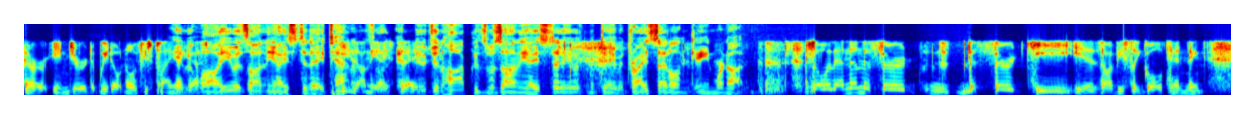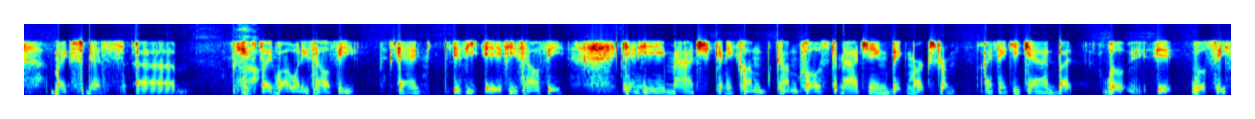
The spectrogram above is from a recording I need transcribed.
or injured. We don't know if he's playing. I guess. Well, he was on the ice today. Tanev he's on the ice today. Nugent Hopkins was on the ice today with McDavid. Draisaitl and Kane were not and then the third the third key is obviously goaltending. Mike Smith, uh, he's played well when he's healthy. And is he if he's healthy, can he match? Can he come come close to matching Big Markstrom? I think he can, but we'll it, we'll see.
